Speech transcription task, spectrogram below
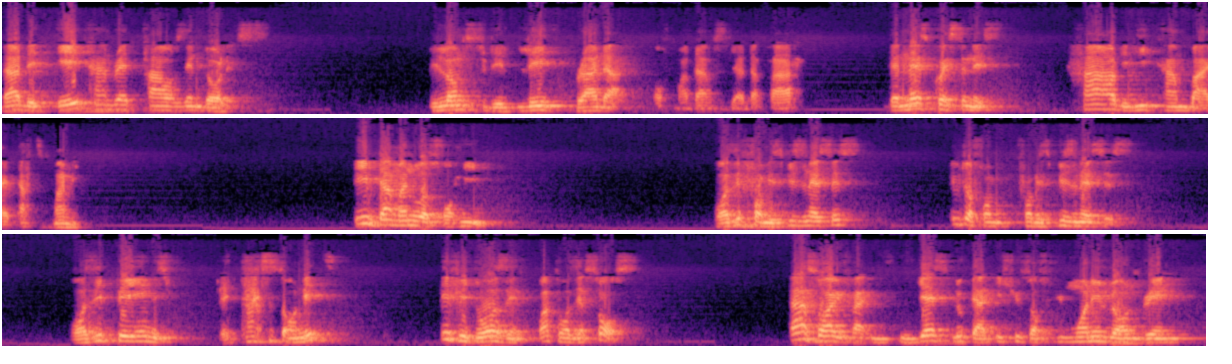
that the $800,000 belongs to the late brother of Madame Siadapa, the next question is, how did he come by that money? If that money was for him, was it from his businesses? If it was from, from his businesses, was he paying his, the taxes on it? If it wasn't, what was the source? That's why if we just looked at issues of money laundering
